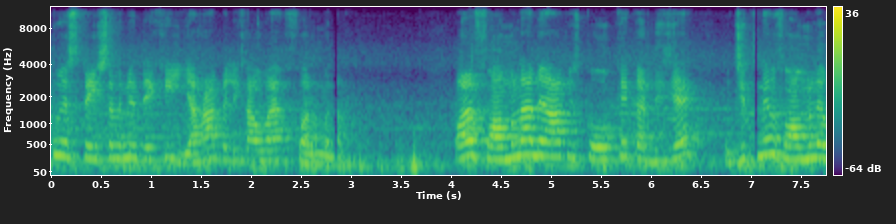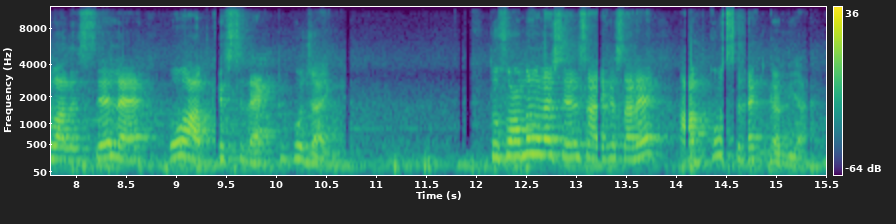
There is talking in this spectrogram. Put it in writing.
टू स्पेशल में देखिए यहाँ पे लिखा हुआ है फॉर्मूला और फॉर्मूला में आप इसको ओके कर दीजिए तो जितने फॉर्मूले वाले सेल है, वो आपके सिलेक्ट हो जाएँगे। तो फॉर्मूले वाले सेल सारे के सारे आपको सिलेक्ट कर दिया है।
